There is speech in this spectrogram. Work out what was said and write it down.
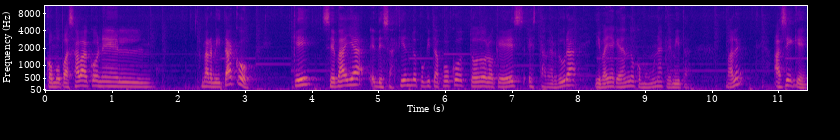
Como pasaba con el marmitaco, que se vaya deshaciendo poquito a poco todo lo que es esta verdura y vaya quedando como una cremita, ¿vale? Así que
